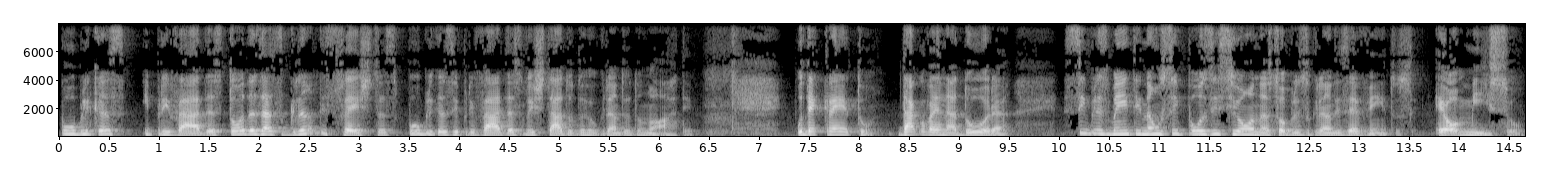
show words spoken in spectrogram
públicas e privadas, todas as grandes festas públicas e privadas no estado do Rio Grande do Norte. O decreto da governadora simplesmente não se posiciona sobre os grandes eventos é omisso.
